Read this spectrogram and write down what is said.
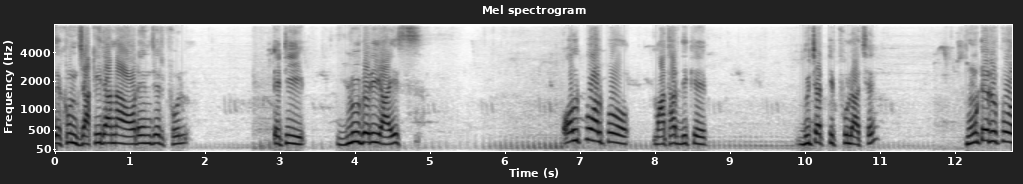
দেখুন জাকিরানা অরেঞ্জের ফুল। এটি ব্লুবেরি আইস। অল্প অল্প মাথার দিকে দু চারটি ফুল আছে। মোটের উপর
